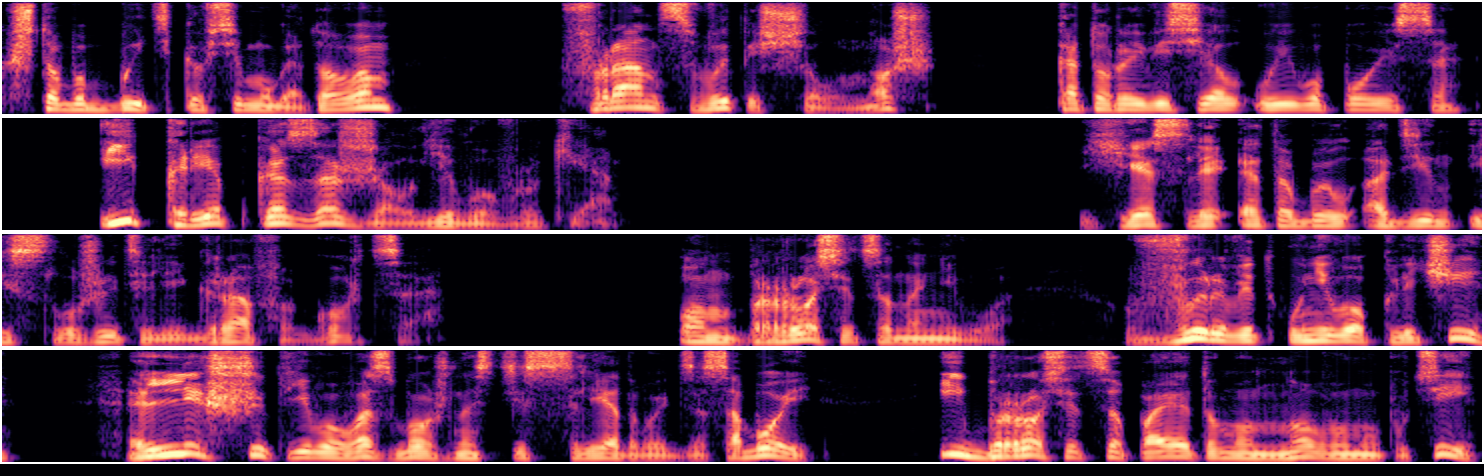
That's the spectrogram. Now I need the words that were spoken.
Чтобы быть ко всему готовым, Франц вытащил нож, который висел у его пояса, и крепко зажал его в руке. Если это был один из служителей графа Горца, он бросится на него, вырвет у него ключи, лишит его возможности следовать за собой и бросится по этому новому пути,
